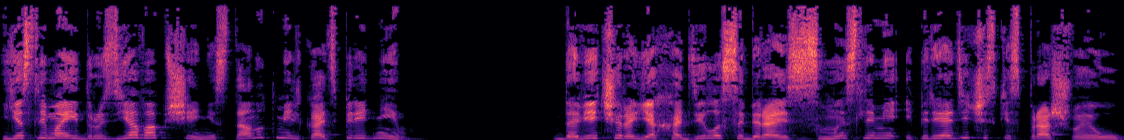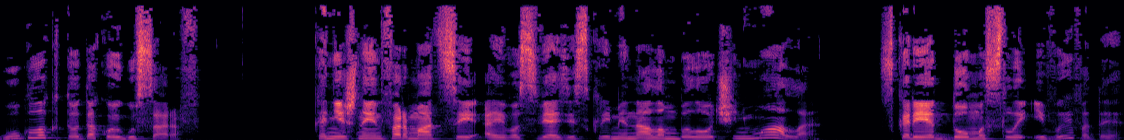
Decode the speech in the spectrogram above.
если мои друзья вообще не станут мелькать перед ним. До вечера я ходила, собираясь с мыслями и периодически спрашивая у Гугла, кто такой Гусаров. Конечно, информации о его связи с криминалом было очень мало, скорее домыслы и выводы,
